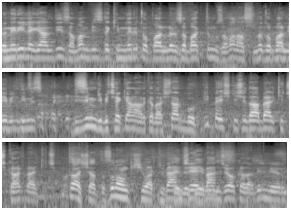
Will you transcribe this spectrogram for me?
öneriyle geldiği zaman biz de kimleri toparlarız'a baktığımız zaman aslında toparlayabildiğimiz bizim gibi çeken arkadaşlar bu. Bir beş kişi daha belki çıkar, belki çıkmaz. Taş çatlasın 10 kişi var Türkiye'de Bence diyebiliriz. bence o kadar. Bilmiyorum.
